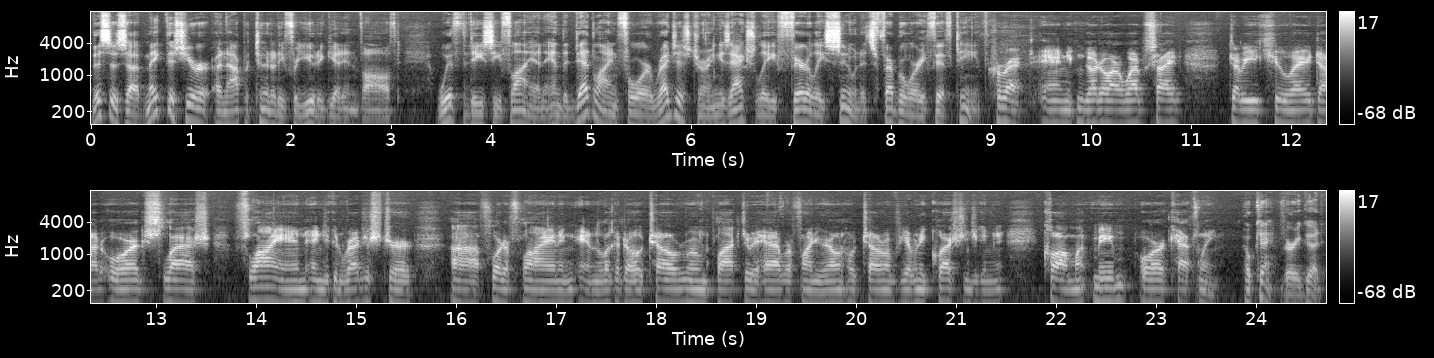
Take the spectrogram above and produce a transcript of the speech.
this is uh, make this year an opportunity for you to get involved with the DC fly-in. And the deadline for registering is actually fairly soon. It's February 15th. Correct. And you can go to our website, wqa.org slash fly-in, and you can register uh, for the fly-in and, and, look at the hotel room block that we have or find your own hotel room. If you have any questions, you can call me or Kathleen. Okay, very good.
